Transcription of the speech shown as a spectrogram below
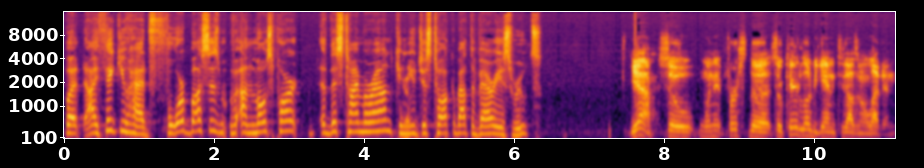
But I think you had four buses on the most part uh, this time around. Can you just talk about the various routes? Yeah. So when it first the so carried load began in 2011,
